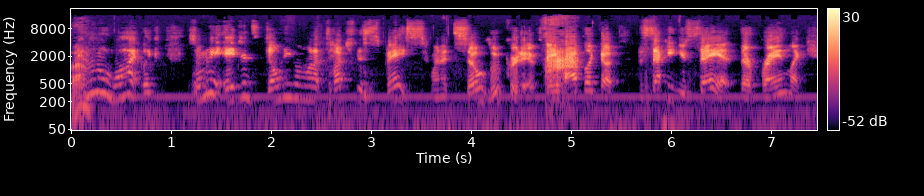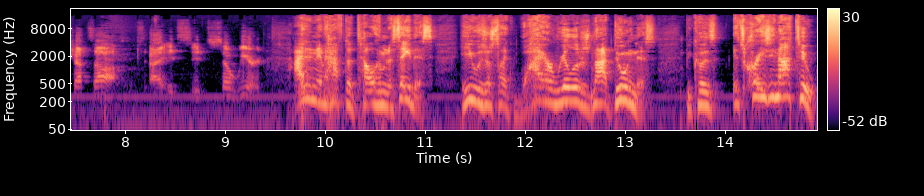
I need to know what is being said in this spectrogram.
I don't know why. Like so many agents don't even want to touch this space when it's so lucrative. They have like a the second you say it, their brain like shuts off. Uh, it's it's so weird. I didn't even have to tell him to say this. He was just like, why are realtors not doing this? Because it's crazy not to.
